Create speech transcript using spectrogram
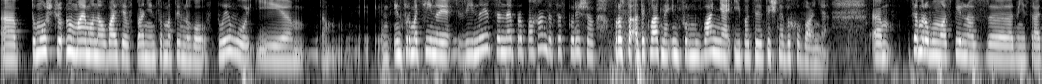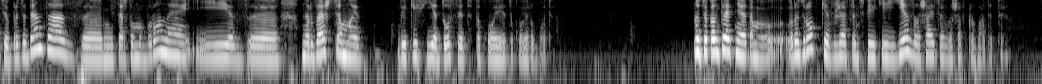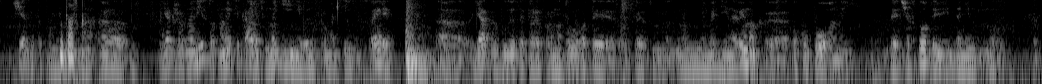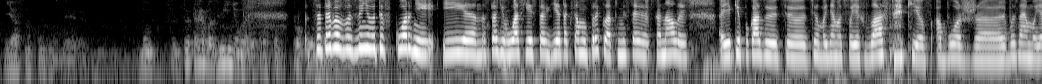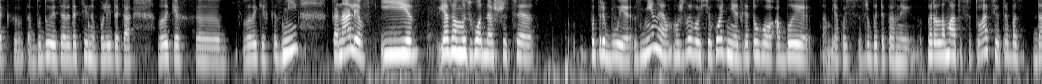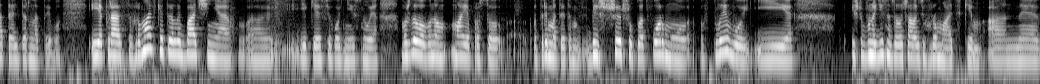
Е, Тому що ну, маємо на увазі в плані інформативного впливу і ем, там, інформаційної війни це не пропаганда, це скоріше просто адекватне інформування і патріотичне виховання. Це ми робимо спільно з адміністрацією президента, з Міністерством оборони і з норвежцями, в яких є досвід такої, такої роботи. Ну, це конкретні там розробки, вже в принципі, які є, залишається лише впровадити. Ще запитання. Будь ласка. Е, Як журналіст, от мене цікавить в медійній, в інформаційній сфері, е, як ви будете переформатовувати цей медійний ринок е, окупований, де частоти віддані, ну ясно кому, де. Ну, це, це треба змінювати просто. Це треба змінювати в корні, і насправді у вас є так, є так само приклад місцеві канали, е, які показують е, цілими днями своїх власників, або ж ми знаємо, як там будується редакційна політика великих, великих ЗМІ каналів. І я з вами згодна, що це. Потребує зміни, можливо, сьогодні для того, аби там якось зробити певний переламати ситуацію, треба дати альтернативу. І якраз громадське телебачення, е, яке сьогодні існує, можливо, воно має просто отримати там більш ширшу платформу впливу і. І щоб воно дійсно залишалось громадським, а не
